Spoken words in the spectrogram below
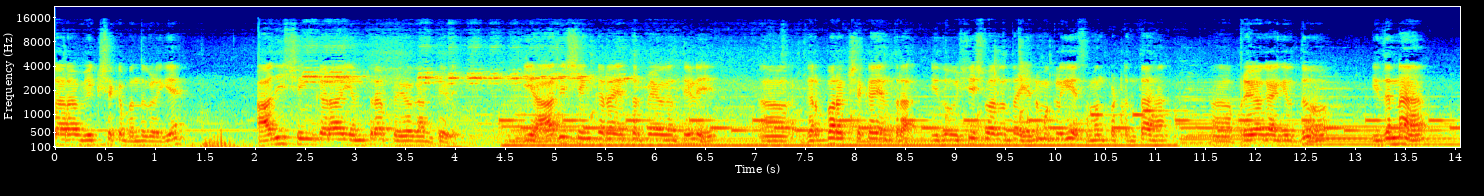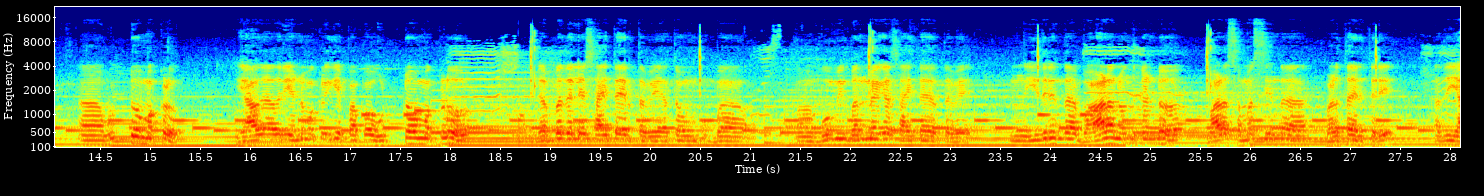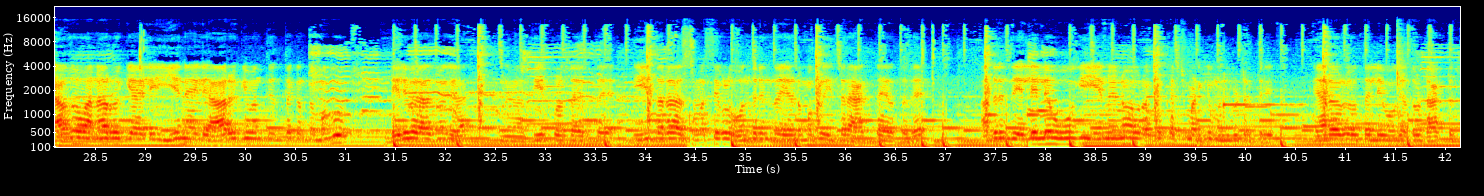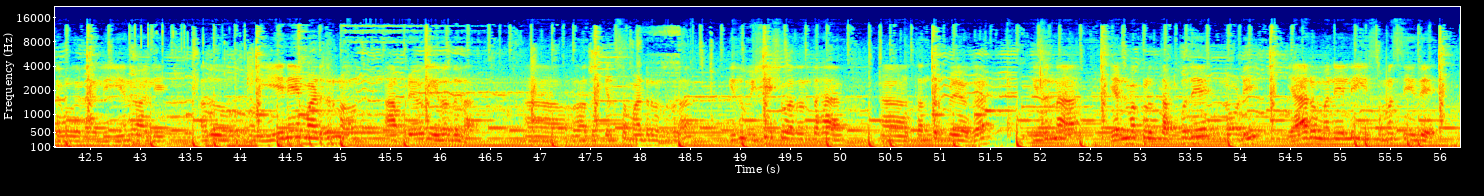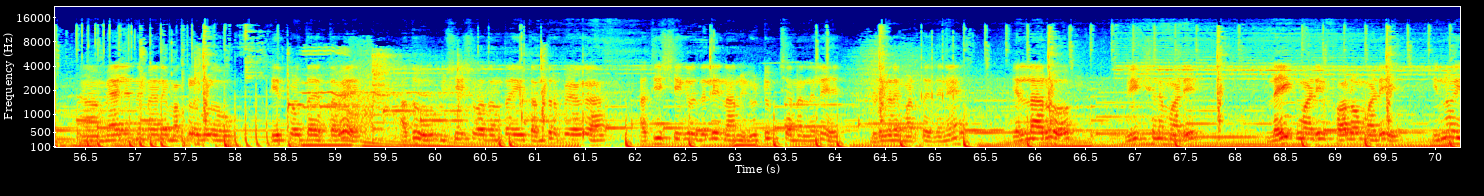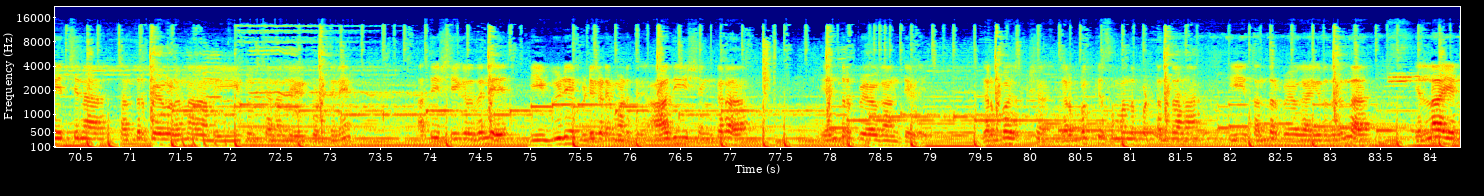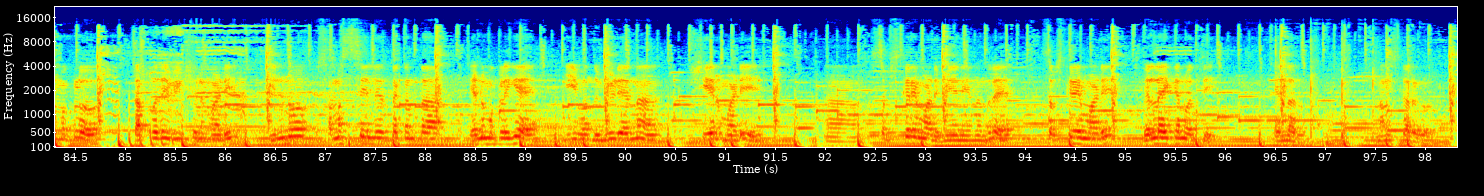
ನಮಸ್ಕಾರ ವೀಕ್ಷಕ ಬಂಧುಗಳಿಗೆ. ಆದಿಶಂಕರ ಯಂತ್ರ ಪ್ರಯೋಗ ಅಂತೇಳಿ. ಈ ಆದಿಶಂಕರ ಯಂತ್ರ ಪ್ರಯೋಗ ಅಂತೇಳಿ ಗರ್ಭರಕ್ಷಕ ಯಂತ್ರ, ಇದು ವಿಶೇಷವಾದಂಥ ಹೆಣ್ಣುಮಕ್ಕಳಿಗೆ ಸಂಬಂಧಪಟ್ಟಂತಹ ಪ್ರಯೋಗ ಆಗಿರೋದು ಇದನ್ನ ಹುಟ್ಟೋ ಮಕ್ಕಳು, ಯಾವುದಾದ್ರೂ ಹೆಣ್ಣು ಮಕ್ಕಳಿಗೆ ಪಾಪ ಹುಟ್ಟೋ ಮಕ್ಕಳು ಗರ್ಭದಲ್ಲೇ ಸಾಯ್ತಾ ಇರ್ತವೆ ಅಥವಾ ಭೂಮಿಗೆ ಬಂದ ಬಂದ್ಮ್ಯಾಗ ಸಾಯ್ತಾ ಇರ್ತವೆ. ಇದರಿಂದ ಭಾಳ ನೊಂದ್ಕೊಂಡು ಭಾಳ ಸಮಸ್ಯೆಯಿಂದ ಬಳತಾ ಇರ್ತಾರೆ. ಅದು ಯಾವುದೋ ಅನಾರೋಗ್ಯ ಆಗಲಿ, ಏನೇ ಆಗಲಿ, ಆರೋಗ್ಯವಂತ ಇರ್ತಕ್ಕಂಥ ಮಗು ಡೆಲಿವರಿ ಆದ್ಮೇಲೆ ತೀರ್ಕೊಳ್ತಾ ಇರ್ತದೆ. ಈ ಥರ ಸಮಸ್ಯೆಗಳು ಒಂದರಿಂದ ಎರಡು ಮಕ್ಕಳು ಈ ಥರ ಆಗ್ತಾ ಇರ್ತದೆ. ಅದರಿಂದ ಎಲ್ಲೆಲ್ಲೋ ಹೋಗಿ ಏನೇನೋ ರೊಕ್ಕ ಖರ್ಚು ಮಾಡ್ಕೊಂಡು ಬಂದ್ಬಿಟ್ಟಿರ್ತೀರಿ. ಯಾರ್ಯಾರು ತಲ್ಲಿ ಹೋಗಿ ಅಥವಾ ಡಾಕ್ಟರ್ ತಗೊಳ್ಳೋದಾಗಲಿ ಏನೋ ಆಗಲಿ, ಅದು ಏನೇ ಮಾಡಿದ್ರು ಆ ಪ್ರಯೋಗ ಇರೋದಿಲ್ಲ. ಅದು ಕೆಲಸ ಮಾಡಿರೋದಿಲ್ಲ. ಇದು ವಿಶೇಷವಾದಂತಹ ತಂತ್ರ ಪ್ರಯೋಗ ಇದನ್ನ ಹೆಣ್ಮಕ್ಳು ತಪ್ಪದೇ ನೋಡಿ ಯಾರು ಮನೆಯಲ್ಲಿ ಈ ಸಮಸ್ಯೆ ಇದೆ ಮೇಲಿನ ಮೇಲೆ ಮಕ್ಕಳುಗಳು ತೀರ್ಕೊಳ್ತಾ ಇರ್ತವೆ. ಅದು ವಿಶೇಷವಾದಂಥ ಈ ತಂತ್ರಪ್ರಯೋಗ ಅತಿ ಶೀಘ್ರದಲ್ಲಿ ನಾನು ಯೂಟ್ಯೂಬ್ ಚಾನಲ್ನಲ್ಲಿ ಬಿಡುಗಡೆ ಮಾಡ್ತಾ ಇದ್ದೇನೆ. ಎಲ್ಲರೂ ವೀಕ್ಷಣೆ ಮಾಡಿ ಲೈಕ್ ಮಾಡಿ ಫಾಲೋ ಮಾಡಿ. ಇನ್ನೂ ಹೆಚ್ಚಿನ ತಂತ್ರಪ್ರಯೋಗಗಳನ್ನು ನಾನು ಈ ಯೂಟ್ಯೂಬ್ ಚಾನಲ್ಲಿ ಹೇಳ್ಕೊಡ್ತೀನಿ. ಅತಿ ಶೀಘ್ರದಲ್ಲಿ ಈ ವಿಡಿಯೋ ಬಿಡುಗಡೆ ಮಾಡ್ತೀನಿ. ಆದಿಶಂಕರ ಯಂತ್ರಪ್ರಯೋಗ ಅಂತೇಳಿ. ಗರ್ಭ ಗರ್ಭಕ್ಕೆ ಸಂಬಂಧಪಟ್ಟಂತಹ ಈ ತಂತ್ರ ಪ್ರಯೋಗ ಆಗಿರೋದ್ರಿಂದ ಎಲ್ಲ ಹೆಣ್ಮಕ್ಳು ತಪ್ಪದೇ ವೀಕ್ಷಣೆ ಮಾಡಿ, ಇನ್ನೂ ಸಮಸ್ಯೆಯಲ್ಲಿರ್ತಕ್ಕಂಥ ಹೆಣ್ಮಕ್ಳಿಗೆ ಈ ಒಂದು ವಿಡಿಯೋನ ಶೇರ್ ಮಾಡಿ ಸಬ್ಸ್ಕ್ರೈಬ್ ಮಾಡಿ. ಮೇನ್ ಏನಂದರೆ ಸಬ್ಸ್ಕ್ರೈಬ್ ಮಾಡಿ, ಬೆಲ್ ಐಕನ್ ಒತ್ತಿ. ಎಲ್ಲರೂ, ನಮಸ್ಕಾರಗಳು.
